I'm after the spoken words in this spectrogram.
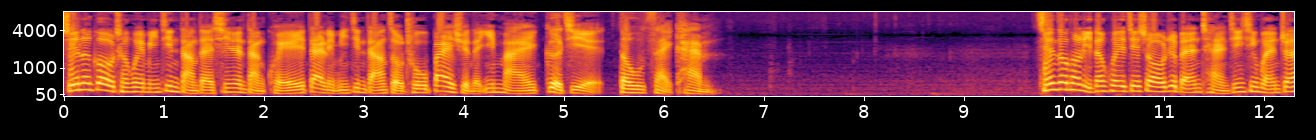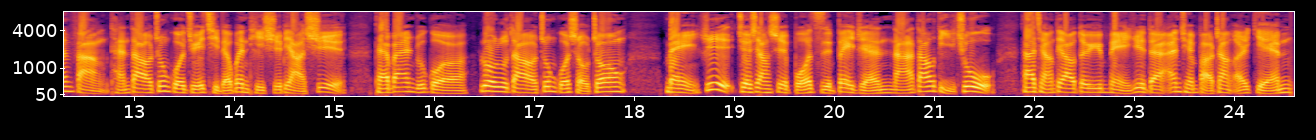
谁能够成为民进党的新任党魁，带领民进党走出败选的阴霾，各界都在看。前总统李登辉接受日本产经新闻专访，谈到中国崛起的问题时表示，台湾如果落入到中国手中，美日就像是脖子被人拿刀抵住。他强调，对于美日的安全保障而言，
